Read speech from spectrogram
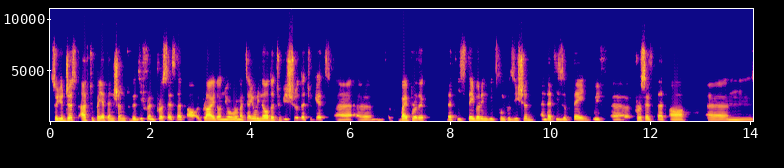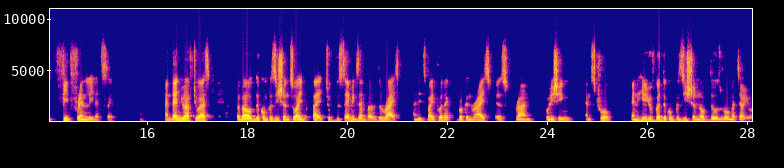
So you just have to pay attention to the different process that are applied on your raw material in order to be sure that you get uh, um, byproduct that is stable in its composition and that is obtained with uh, processes that are um, feed friendly, let's say. And then you have to ask about the composition. So I, I took the same example, the rice and its byproduct, broken rice, husk, bran, polishing, and straw. And here you've got the composition of those raw material.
